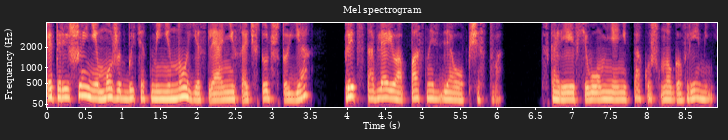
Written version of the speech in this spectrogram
это решение может быть отменено, если они сочтут, что я представляю опасность для общества. Скорее всего, у меня не так уж много времени,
